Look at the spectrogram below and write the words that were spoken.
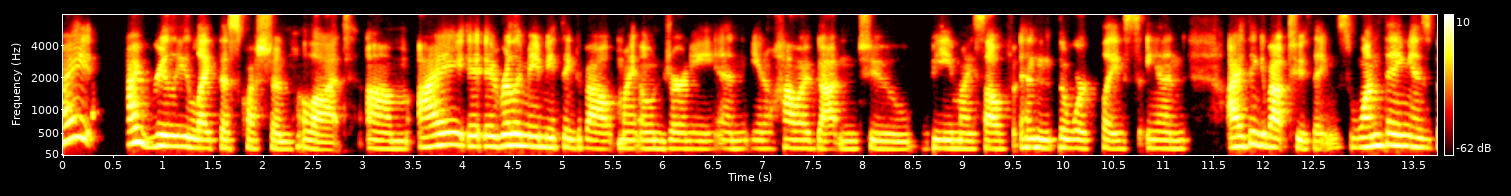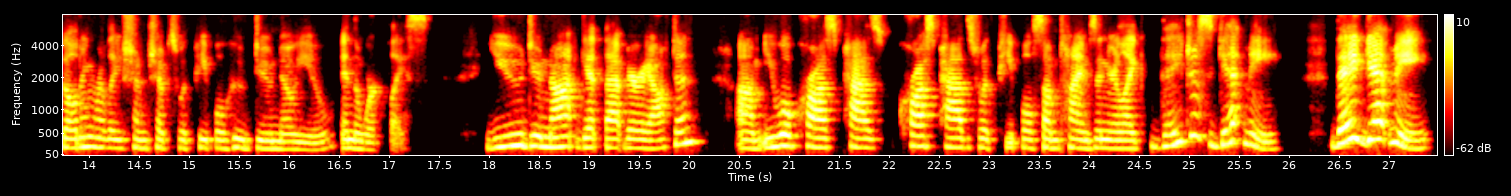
I I really like this question a lot. Um, I it, it, really made me think about my own journey and you know how I've gotten to be myself in the workplace. And I think about two things. One thing is building relationships with people who do know you in the workplace. You do not get that very often. Um, you will cross paths cross paths with people sometimes, and you're like, they just get me. They get me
